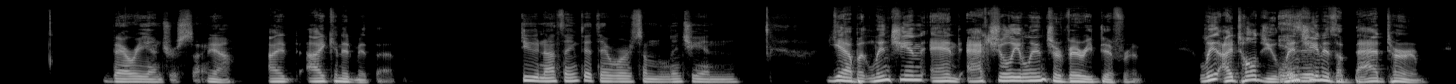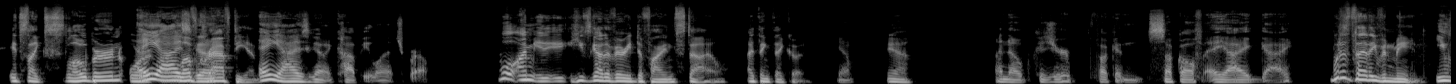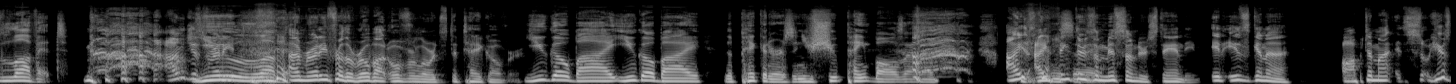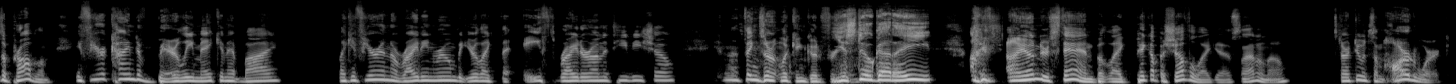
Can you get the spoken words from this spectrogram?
Very interesting. Yeah, I I can admit that. Do you not think that there were some Lynchian? Yeah, but Lynchian and actually Lynch are very different. Lyn- I told you, Is Lynchian it? is a bad term. It's like slow burn or AI 's gonna- Lovecraftian. AI is going to copy Lynch, bro. well, I mean, he's got a very defined style. I think they could. Yeah. Yeah. I know because you're fucking suck off AI guy. What does that even mean? You love it. I'm just you ready. love it. I'm ready for the robot overlords to take over. you go by you go by the picketers and you shoot paintballs at them. I, I think there's a misunderstanding. It is gonna optimize. So here's the problem: if you're kind of barely making it by, like if you're in a writing room, but you're like the eighth writer on a TV show, and the things aren't looking good for you. you still gotta eat. I I understand, but like pick up a shovel. I guess I don't know. Start doing some hard work.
